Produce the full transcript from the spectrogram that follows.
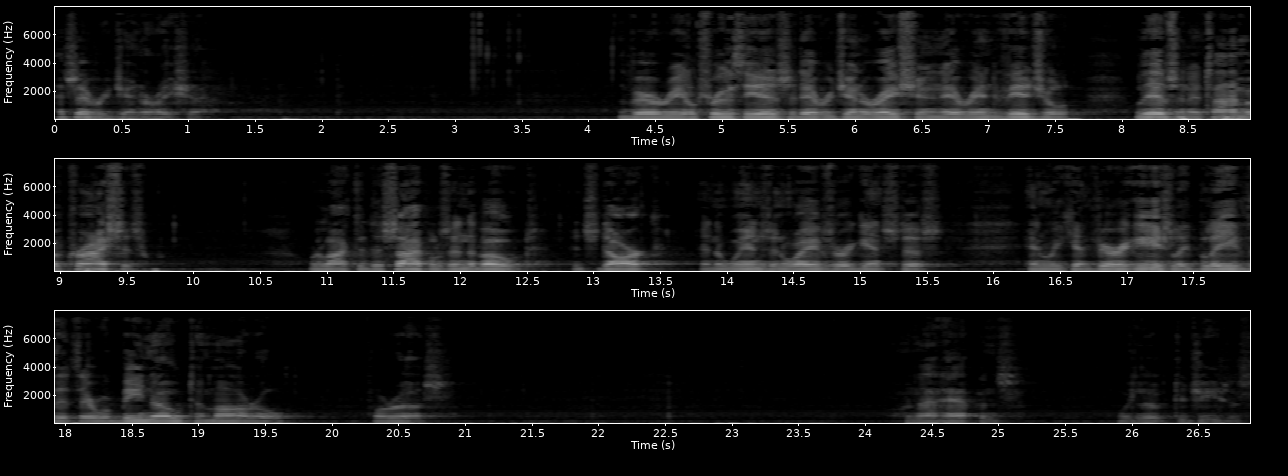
That's every generation. The very real truth is that every generation and every individual lives in a time of crisis. We're like the disciples in the boat. It's dark, and the winds and waves are against us, and we can very easily believe that there will be no tomorrow for us. When that happens, we look to Jesus.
